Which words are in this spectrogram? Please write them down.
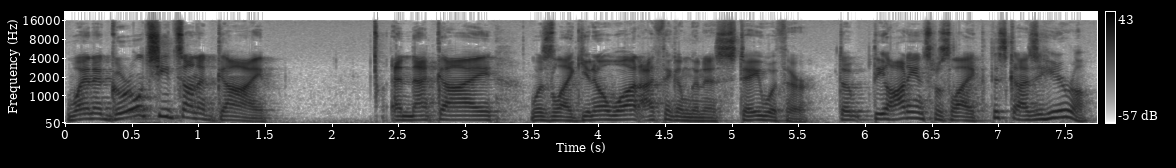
When a girl cheats on a guy, and that guy was like, you know what? I think I'm gonna stay with her. The the audience was like, this guy's a hero.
